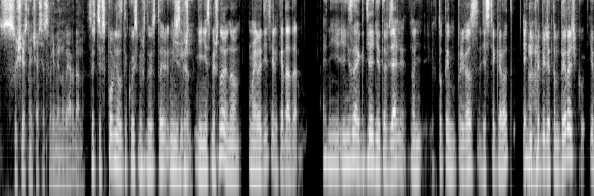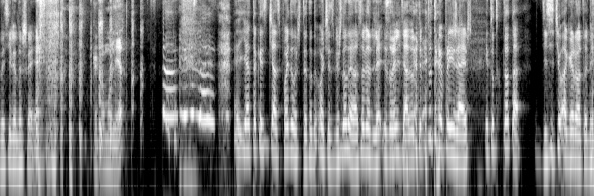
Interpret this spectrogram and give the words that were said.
существенной частью современного Иордана. Слушайте, вспомнил такую смешную историю, ну, не, смеш- не, не смешную, но мои родители когда-то, они, я не знаю, где они это взяли, но кто-то им привез 10 огород, и они Ага. пробили там дырочку и носили на шее. Как амулет? Я только сейчас понял, что это очень смешно, наверное, особенно для израильтян. Вот ты, ты такой приезжаешь, и тут кто-то с десятью огородами.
